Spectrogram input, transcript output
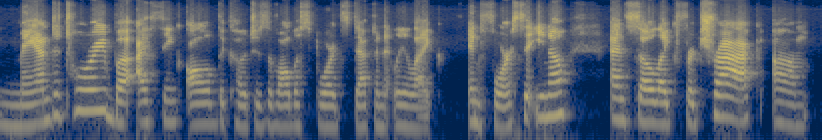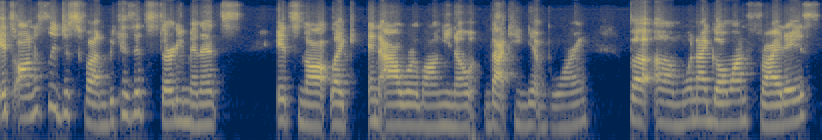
mandatory, but I think all of the coaches of all the sports definitely like enforce it, you know? And so like for track, um, it's honestly just fun because it's 30 minutes. It's not like an hour long, you know, that can get boring. But um, when I go on Fridays,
